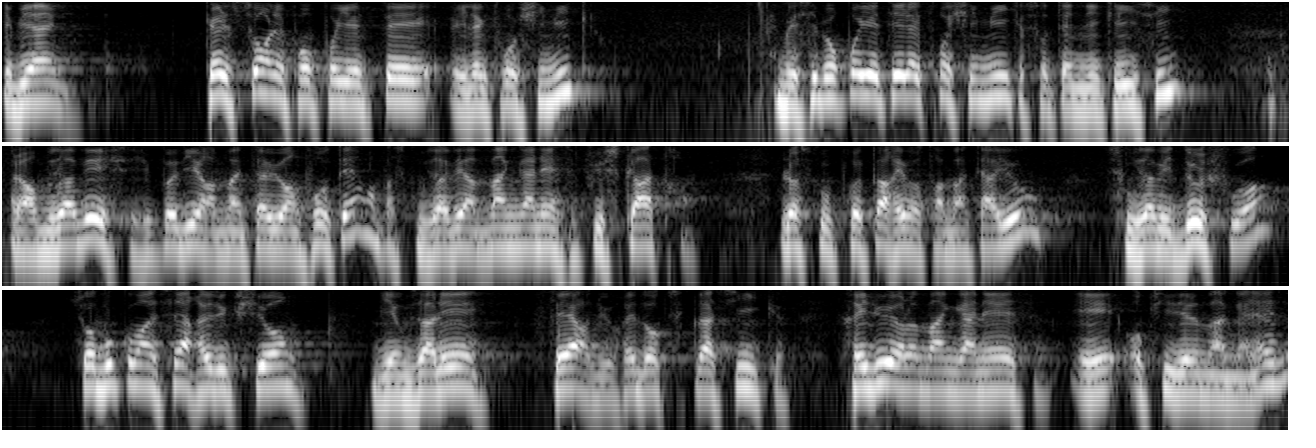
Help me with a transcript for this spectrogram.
Eh bien, quelles sont les propriétés électrochimiques? Mais Ces propriétés électrochimiques sont indiquées ici. Alors vous avez, si je peux dire, un matériau amphotherme, parce que vous avez un manganèse plus 4 lorsque vous préparez votre matériau. Vous avez deux choix, soit vous commencez en réduction, eh bien vous allez faire du redox classique, réduire le manganèse et oxyder le manganèse,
